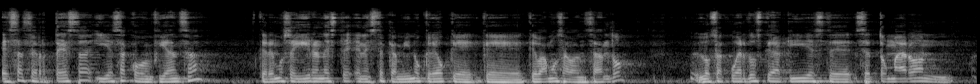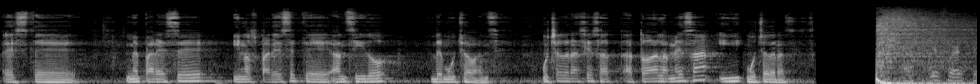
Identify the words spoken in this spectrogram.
esa certeza y esa confianza. Queremos seguir en este, en este camino, creo que, que- que vamos avanzando. Los acuerdos que aquí este, se tomaron, este, me parece y nos parece que han sido de mucho avance. Muchas gracias a, a toda la mesa y muchas gracias. Qué fuerte.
